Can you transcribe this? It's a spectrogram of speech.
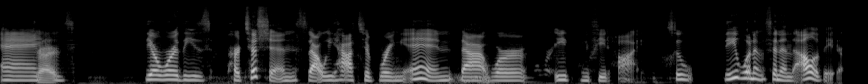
And right there were these partitions that we had to bring in that were 18 feet high. So they wouldn't fit in the elevator.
